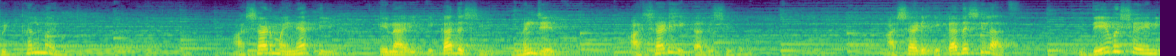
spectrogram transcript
विठ्ठलमय होतो. आषाढ महिन्यातील येणारी एकादशी म्हणजेच आषाढी एकादशी हो आषाढी एकादशीलाच देवशयनी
